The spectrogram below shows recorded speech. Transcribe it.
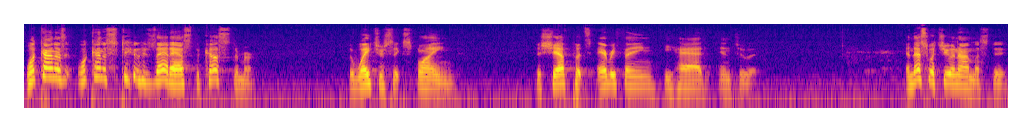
what kind of what kind of stew is that? asked the customer. The waitress explained. The chef puts everything he had into it. And that's what you and I must do.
